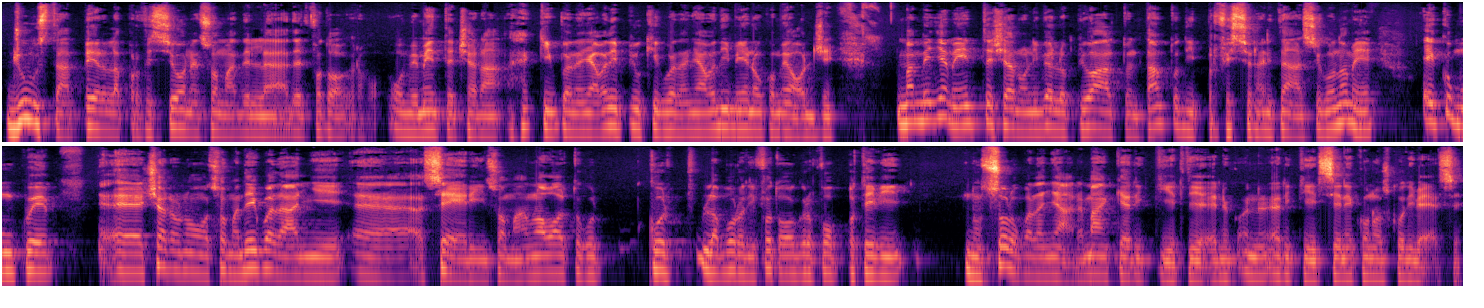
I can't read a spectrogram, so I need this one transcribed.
giusta per la professione insomma, del, del, fotografo. Ovviamente c'era chi guadagnava di più, chi guadagnava di meno come oggi, ma mediamente c'era un livello più alto intanto di professionalità secondo me e comunque eh, c'erano insomma, dei guadagni eh, seri, insomma una volta col, col lavoro di fotografo potevi non solo guadagnare ma anche arricchirti, arricchirsi e ne conosco diversi.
